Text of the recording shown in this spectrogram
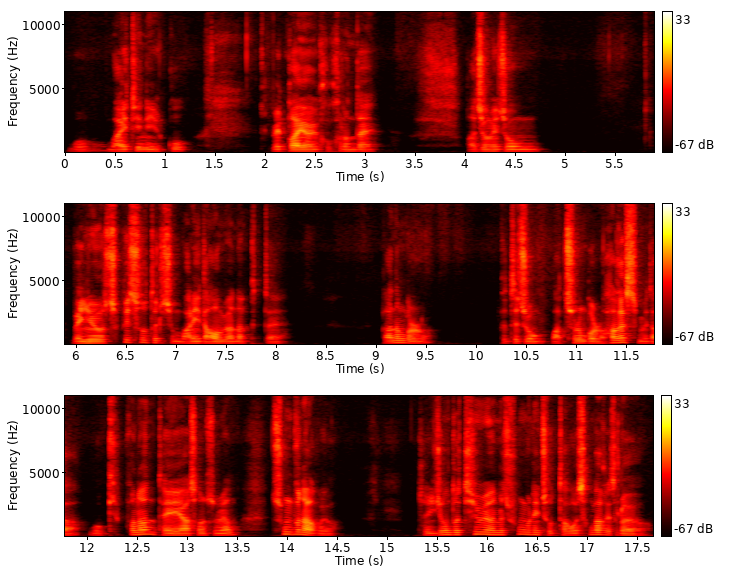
뭐 마이틴이 있고 맥과이어 있고 그런데 나중에 좀 메뉴 수비수들이 좀 많이 나오면은 그때 까는 걸로 그때 좀 맞추는 걸로 하겠습니다. 뭐 키퍼는 데이아 선수면 충분하고요. 전 이 정도 팀이면 충분히 좋다고 생각이 들어요.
